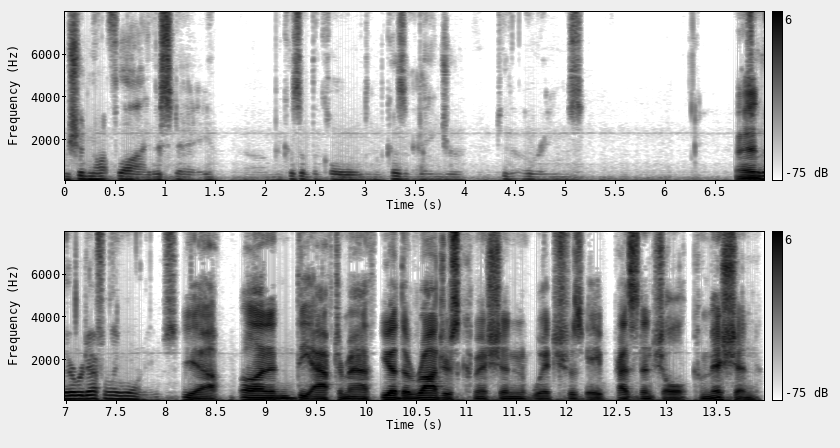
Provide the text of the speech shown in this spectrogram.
We should not fly this day uh, because of the cold and because of danger to the O-rings. so there were definitely warnings. yeah, well, and in the aftermath, you had the Rogers Commission, which was a presidential commission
